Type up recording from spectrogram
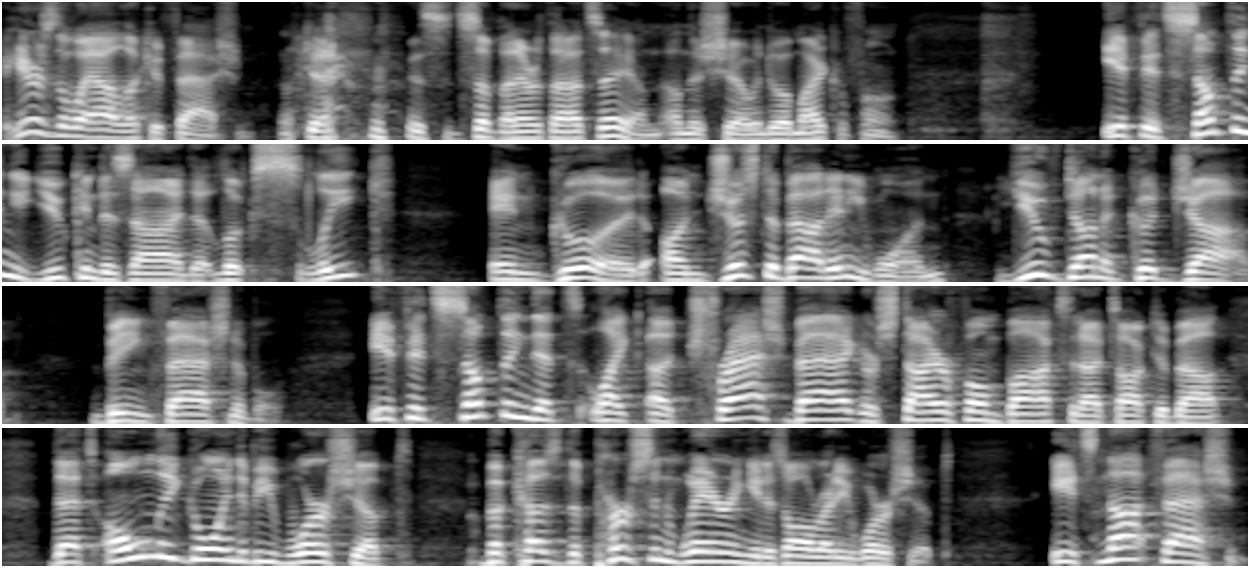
here's the way I look at fashion. Okay, this is something I never thought I'd say on, on this show into a microphone. If it's something that you can design that looks sleek and good on just about anyone, you've done a good job being fashionable. If it's something that's like a trash bag or styrofoam box that I talked about, that's only going to be worshipped because the person wearing it is already worshipped. It's not fashion.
